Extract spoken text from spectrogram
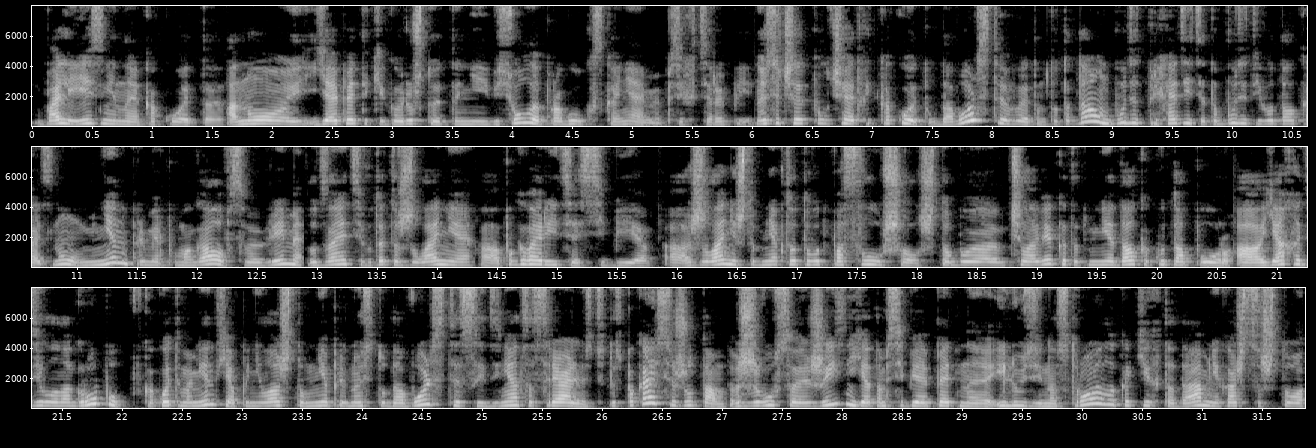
болезненное какое-то, оно, я опять-таки говорю, что это не веселая прогулка с конями, психотерапия, но если человек получает хоть какое-то удовольствие в этом, то тогда он будет приходить, это будет его толкать. Ну, мне, например, помогало в свое время, вот знаете, вот это желание а, поговорить о себе, а, желание, чтобы меня кто-то вот послушал, чтобы человек этот мне дал какую-то опору. А я ходила на группу, в какой-то момент я поняла, что мне приносит удовольствие соединяться с реальностью. То есть пока я сижу там, живу своей жизнью, я там себе опять на иллюзии настроила каких-то, да, мне кажется, что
